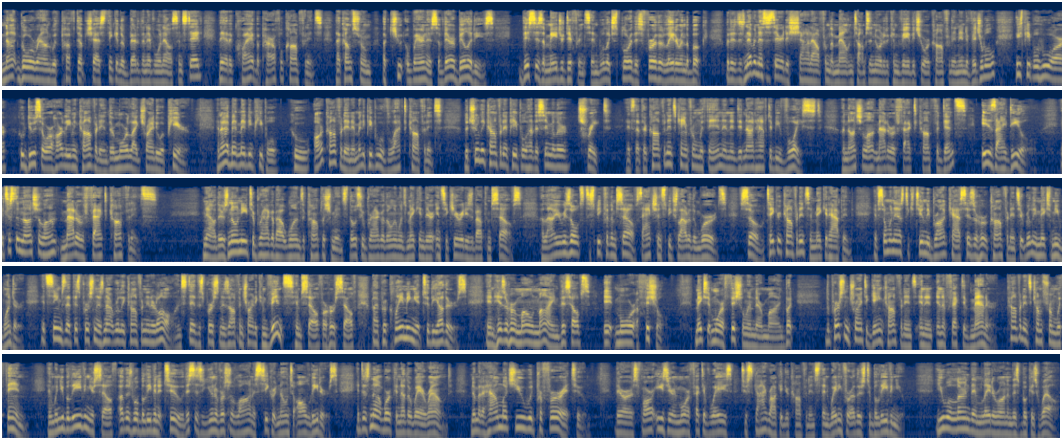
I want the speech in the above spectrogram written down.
not go around with puffed up chests thinking they're better than everyone else. Instead, they had a quiet but powerful confidence that comes from acute awareness of their abilities. This is a major difference, and we'll explore this further later in the book. But it is never necessary to shout out from the mountaintops in order to convey that you are a confident individual. These people who are who do so are hardly even confident. They're more like trying to appear. And I have met many people who are confident and many people who have lacked confidence. The truly confident people have a similar trait. It's that their confidence came from within and it did not have to be voiced. A nonchalant, matter of fact confidence is ideal. It's just a nonchalant, matter of fact confidence. Now, there's no need to brag about one's accomplishments. Those who brag are the only ones making their insecurities about themselves. Allow your results to speak for themselves. Action speaks louder than words. So, take your confidence and make it happen. If someone has to continually broadcast his or her confidence, it really makes me wonder. It seems that this person is not really confident at all. Instead, this person is often trying to convince himself or herself by proclaiming it to the others. In his or her own mind, this helps it more official, makes it more official in their mind. But the person trying to gain confidence in an ineffective manner. Confidence comes from within. And when you believe in yourself, others will believe in it too. This is a universal law and a secret known to all leaders. It does not work another way around, no matter how much you would prefer it to. There are far easier and more effective ways to skyrocket your confidence than waiting for others to believe in you. You will learn them later on in this book as well.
